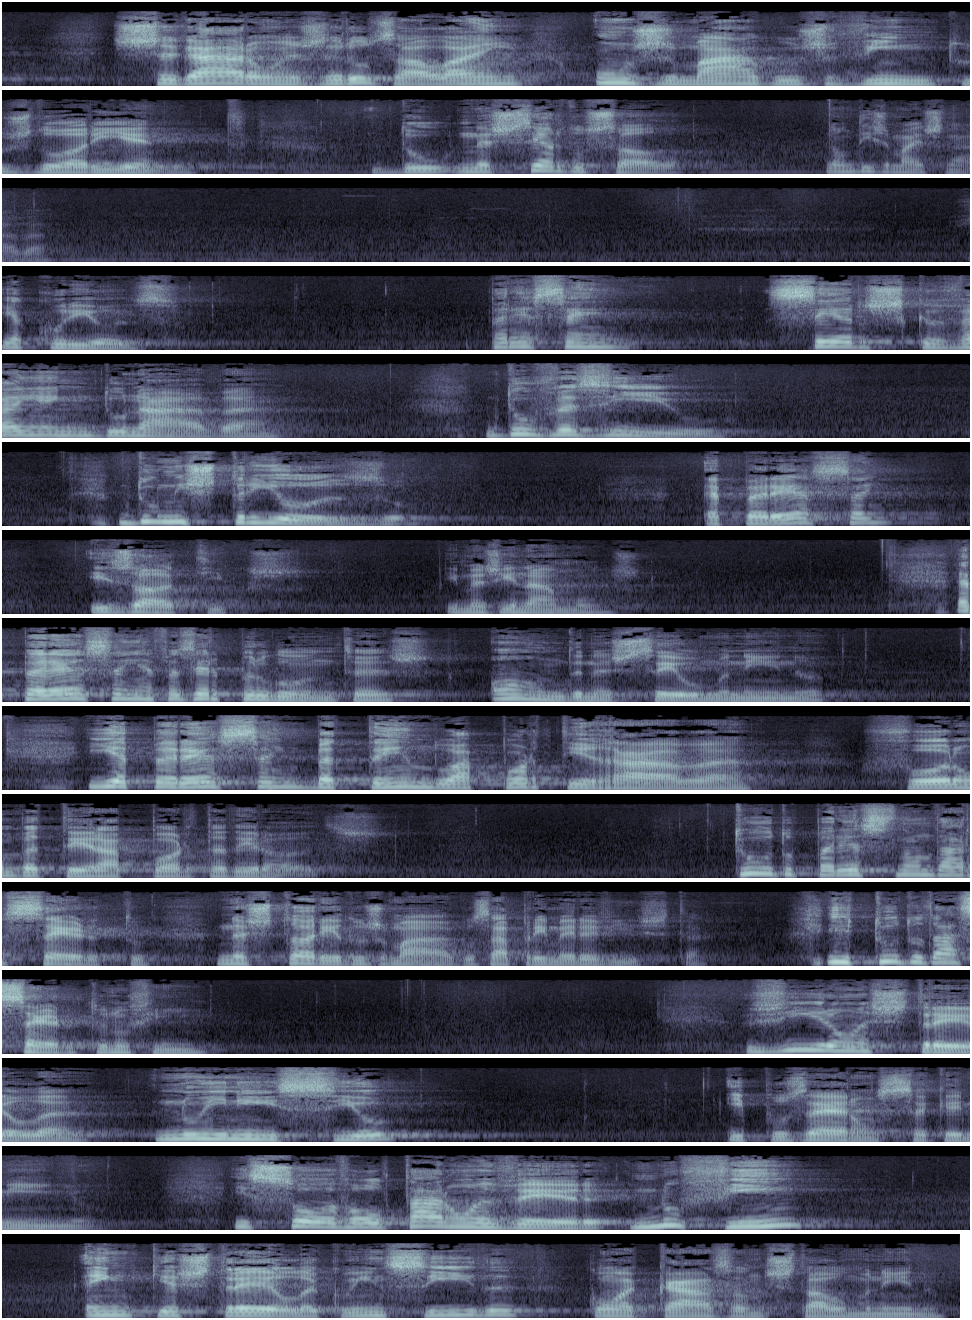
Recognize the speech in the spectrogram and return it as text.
chegaram a Jerusalém uns magos vindos do Oriente, do nascer do sol. Não diz mais nada. E é curioso. Parecem seres que vêm do nada, do vazio, do misterioso. Aparecem exóticos, imaginámos-los. Aparecem a fazer perguntas: onde nasceu o menino? E aparecem batendo à porta errada. Foram bater à porta de Herodes. Tudo parece não dar certo na história dos magos à primeira vista. E tudo dá certo no fim. Viram a estrela no início e puseram-se a caminho, e só a voltaram a ver no fim, em que a estrela coincide com a casa onde está o menino.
